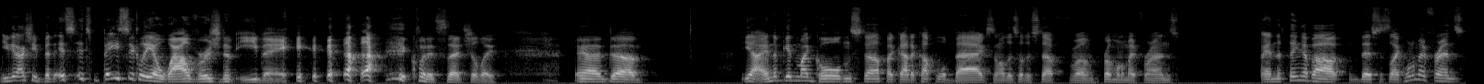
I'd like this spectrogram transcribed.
You can actually bid it's it's basically a wow version of ebay quintessentially and uh, yeah i end up getting my gold and stuff. I got a couple of bags and all this other stuff from from one of my friends. And the thing about this is like one of my friends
